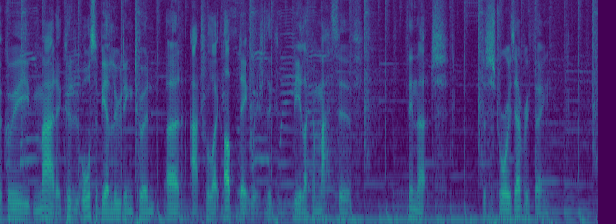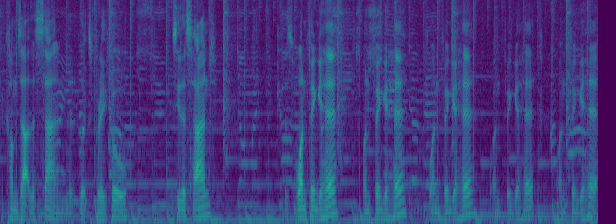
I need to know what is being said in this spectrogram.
it could be mad. It could also be alluding to an, an actual like update, which could be like a massive thing that destroys everything It comes out of the sand. It looks pretty cool. You see this hand? There's one finger here, one finger here, one finger here, one finger here, one finger here.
